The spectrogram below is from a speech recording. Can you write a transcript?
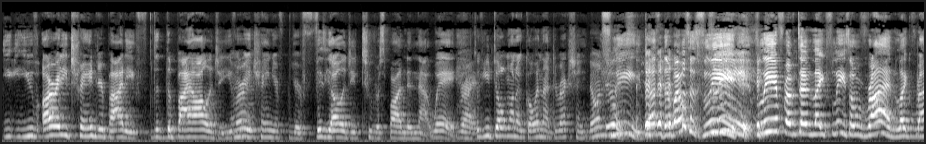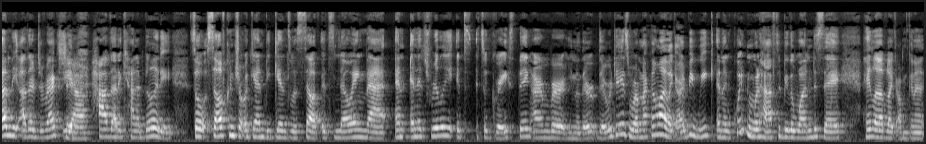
you, you've already trained your body, the, the biology, you've already trained your, your physiology to respond in that way. Mm-hmm. Right. So if you don't want to go in that direction, Don't do flee. it. Just- the Bible says flee. Flee. flee from them, like flee. So run, like run the other direction. Yeah. Have that accountability. So self control again begins with self. It's knowing that, and and it's really it's it's a grace thing. I remember, you know, there there were days where I'm not gonna lie, like I'd be weak, and then Quentin would have to be the one to say, "Hey, love, like I'm gonna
